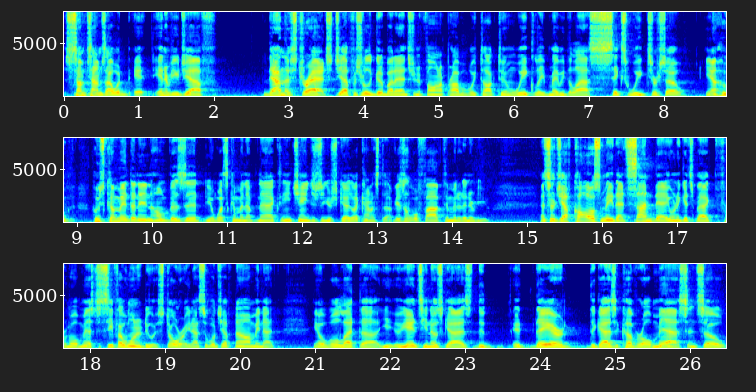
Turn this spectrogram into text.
sometimes I would interview Jeff. Down the stretch, Jeff was really good about answering the phone. I probably talked to him weekly, maybe the last six weeks or so. You know, who who's coming to an in-home visit, you know, what's coming up next, any changes to your schedule, that kind of stuff. Just a little five, ten minute interview. And so Jeff calls me that Sunday when he gets back from Ole Miss to see if I want to do a story. And I said, well, Jeff, no, I mean, that, you know, we'll let uh, Yancey and those guys, they are the guys that cover Ole Miss. And so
